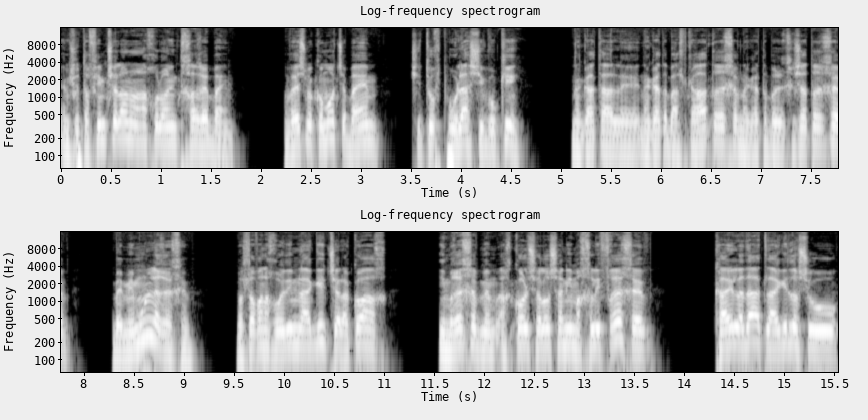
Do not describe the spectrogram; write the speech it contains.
הם שותפים שלנו, אנחנו לא נתחרה בהם. אבל יש מקומות שבהם שיתוף פעולה שיווקי, נגעת, על, נגעת בהשכרת רכב, נגעת ברכישת רכב, במימון לרכב. בסוף אנחנו יודעים להגיד שלקוח עם רכב כל שלוש שנים מחליף רכב, קל לי לדעת להגיד לו שהוא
